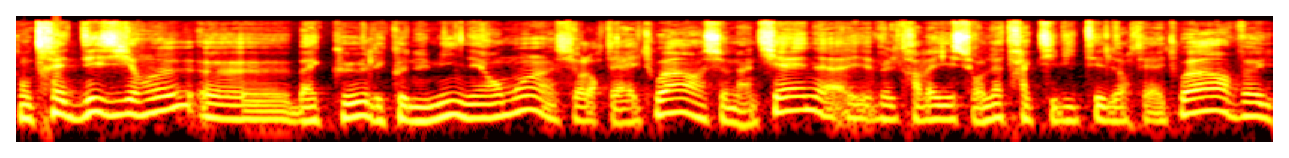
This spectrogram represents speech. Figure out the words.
sont très désireux euh, bah, que l'économie, néanmoins, sur leur territoire, se maintienne, veulent travailler sur l'attractivité de leur territoire, veulent,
